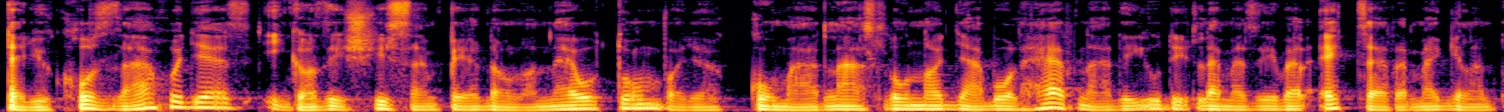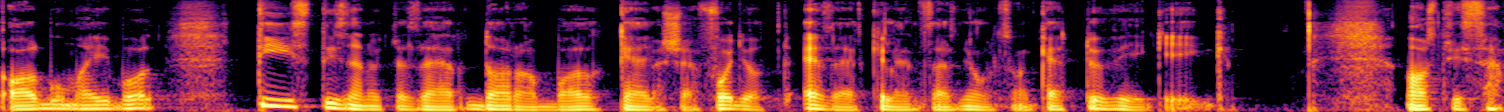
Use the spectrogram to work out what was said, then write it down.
Tegyük hozzá, hogy ez igaz is, hiszen például a Neoton vagy a Komár László nagyjából Hernádi Judit lemezével egyszerre megjelent albumaiból 10-15 ezer darabbal kevesebb fogyott 1982 végéig. Azt hiszem,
